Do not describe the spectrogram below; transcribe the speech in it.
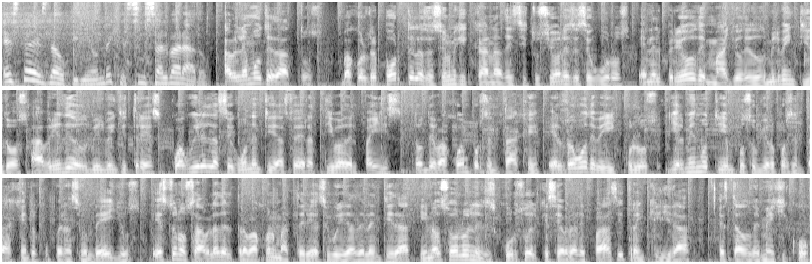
Esta es la opinión de Jesús Alvarado. Hablemos de datos. Bajo el reporte de la Asociación Mexicana de Instituciones de Seguros, en el periodo de mayo de 2022 a abril de 2023, Coahuila es la segunda entidad federativa del país donde bajó en porcentaje el robo de vehículos y al mismo tiempo subió el porcentaje en recuperación de ellos. Esto nos habla del trabajo en materia de seguridad de la entidad y no solo en el discurso del que se habla de paz y tranquilidad. Estado de México,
